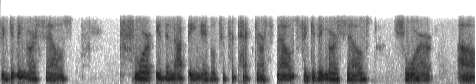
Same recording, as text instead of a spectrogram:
forgiving ourselves for either not being able to protect ourselves, forgiving ourselves for uh,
